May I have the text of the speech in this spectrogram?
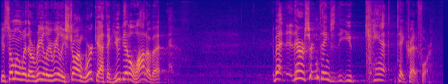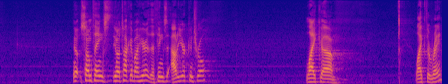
You're someone with a really, really strong work ethic. You did a lot of it. But there are certain things that you can't take credit for. You know, some things, you know, talking about here, the things out of your control, like, um, like the rain.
